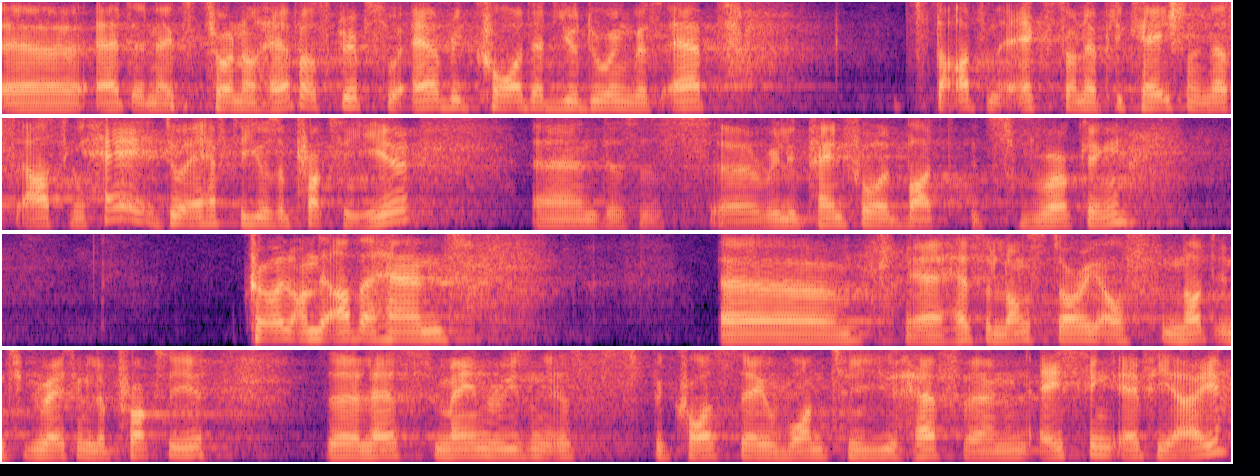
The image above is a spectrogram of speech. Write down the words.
uh, add an external helper script. So every call that you're doing with apt starts an external application and is asking, hey, do I have to use a proxy here? And this is uh, really painful, but it's working. Curl, on the other hand, um, yeah, has a long story of not integrating the proxy. The last main reason is because they want to have an async API.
